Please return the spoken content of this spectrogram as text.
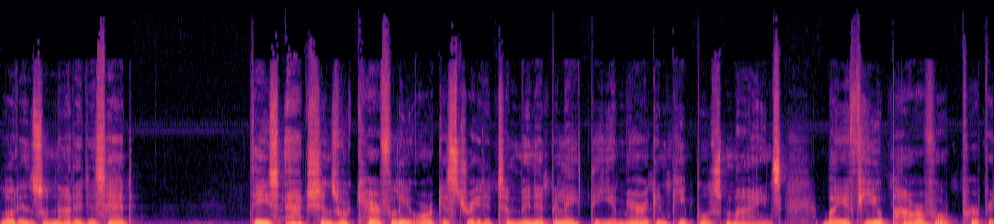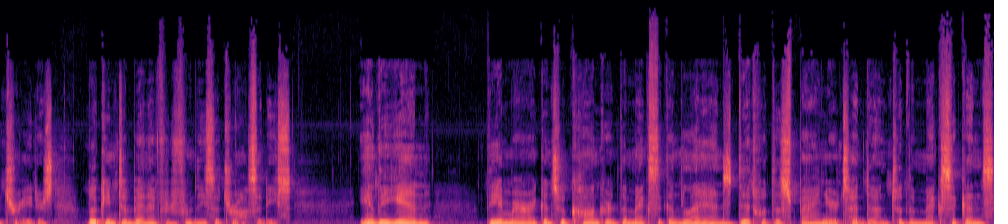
Lorenzo nodded his head. These actions were carefully orchestrated to manipulate the American people's minds by a few powerful perpetrators looking to benefit from these atrocities. In the end, the Americans who conquered the Mexican lands did what the Spaniards had done to the Mexicans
